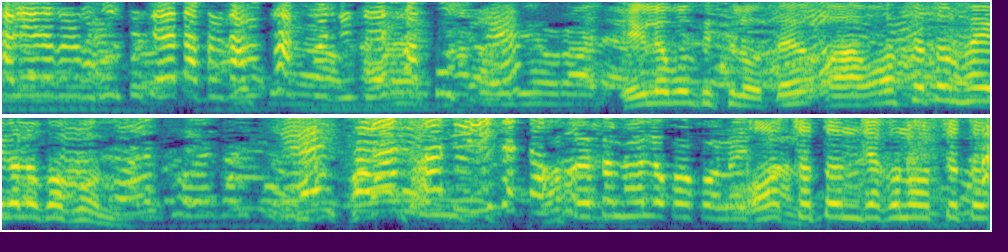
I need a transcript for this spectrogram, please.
খালি এরকম বলতেছে তারপরে জামা ফাঁক করে দিছে সব বলতেছে এগুলো বলতেছিল অচেতন হয়ে গেল কখন? অচেতন হলো কখন? অচেতন যখন অচেতন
